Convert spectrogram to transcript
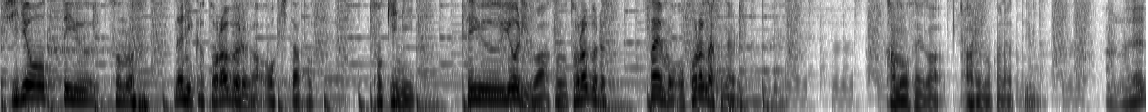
治療っていうその 何かトラブルが起きたと時にっていうよりはそのトラブルさえも起こらなくなる可能性があるのかなっていう。あのね、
